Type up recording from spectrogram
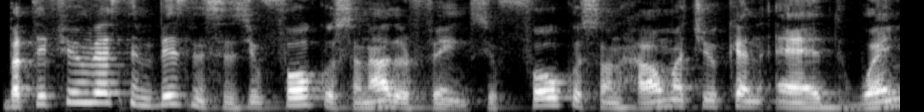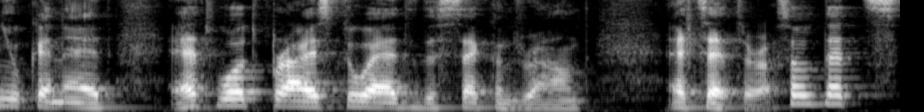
But if you invest in businesses, you focus on other things. You focus on how much you can add, when you can add, at what price to add the second round, etc. So that's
